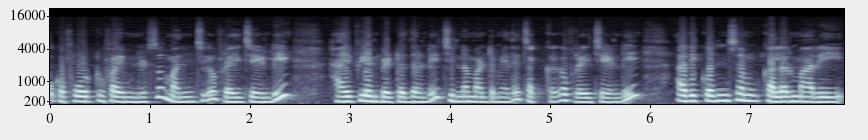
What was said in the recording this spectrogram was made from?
ఒక ఫోర్ టు ఫైవ్ మినిట్స్ మంచిగా ఫ్రై చేయండి. హై ఫ్లేమ్ పెట్టొద్దండి చిన్న మంట మీద చక్కగా ఫ్రై చేయండి. అది కొంచెం కలర్ మారి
